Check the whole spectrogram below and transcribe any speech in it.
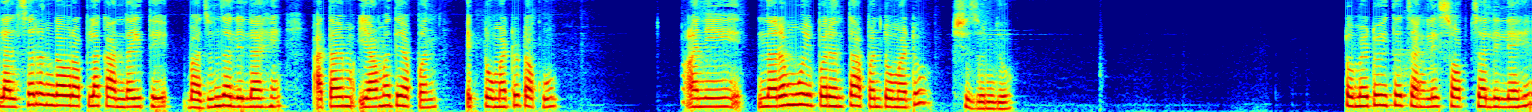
लालसर रंगावर आपला कांदा इथे भाजून झालेला आहे. आता यामध्ये आपण एक टोमॅटो टाकू आणि नरम होईपर्यंत आपण टोमॅटो शिजून घेऊ. टोमॅटो इथं चांगले सॉफ्ट झालेले आहे.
